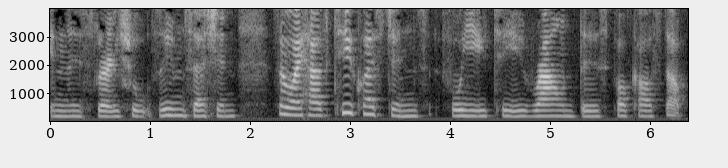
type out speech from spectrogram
in this very short Zoom session, so I have two questions for you to round this podcast up.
